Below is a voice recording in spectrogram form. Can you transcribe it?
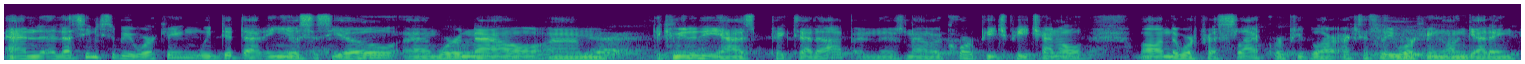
and that seems to be working. We did that in Yoast SEO, and we're now um, the community has picked that up, and there's now a core PHP channel on the WordPress Slack where people are actively working on getting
